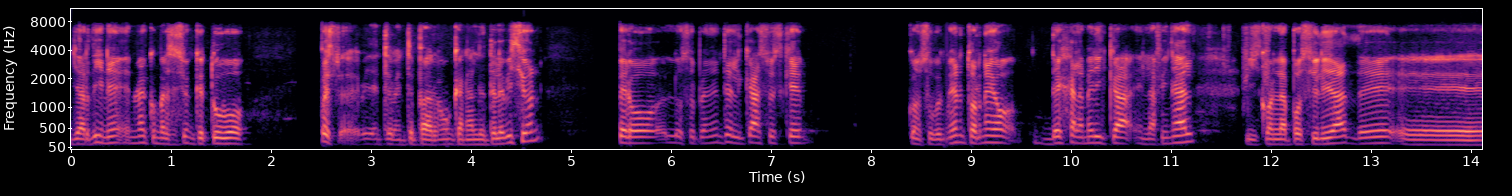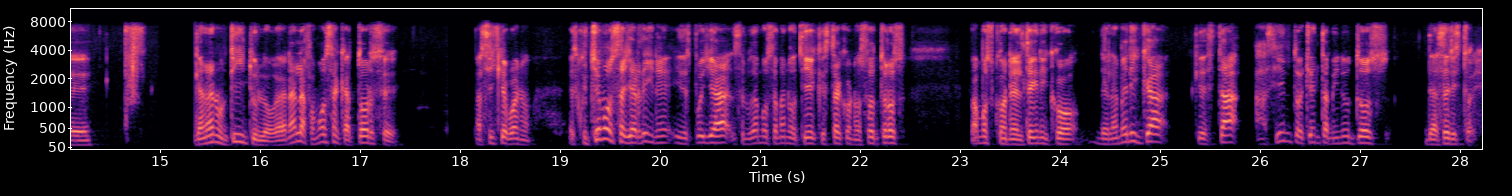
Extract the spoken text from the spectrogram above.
Jardine en una conversación que tuvo, pues evidentemente para un canal de televisión, pero lo sorprendente del caso es que con su primer torneo deja al América en la final, y con la posibilidad de eh, ganar un título, ganar la famosa 14. Así que bueno, escuchemos a Jardine y después ya saludamos a Manu Tie que está con nosotros. Vamos con el técnico del América que está a 180 minutos de hacer historia.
